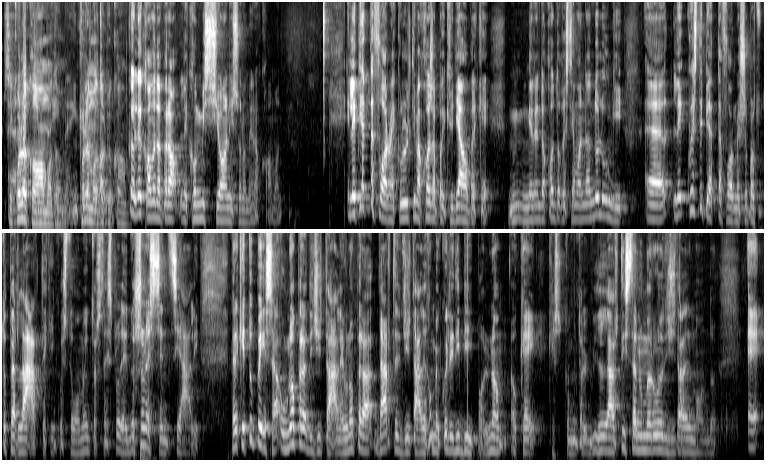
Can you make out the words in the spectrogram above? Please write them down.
Sì, eh, quello è comodo, in, in quello è molto più comodo. Quello è comodo, però le commissioni sono meno comode. E le piattaforme, ecco l'ultima cosa, poi chiudiamo perché mi rendo conto che stiamo andando lunghi, eh, le, queste piattaforme, soprattutto per l'arte che in questo momento sta esplodendo, sono essenziali. Perché tu pensa un'opera digitale, un'opera d'arte digitale come quelle di Beeple, no? Ok, che è l'artista numero uno digitale del mondo. E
